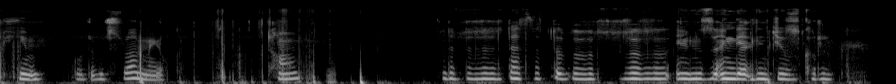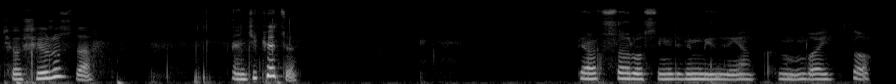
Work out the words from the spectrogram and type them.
Bakayım. Burada birisi var mı? Yok. Tamam. Elimizden geldiğince hızlı kırın. Çalışıyoruz da. Bence kötü. Bir aksar basayım dedim bir yakınımdaydı da.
